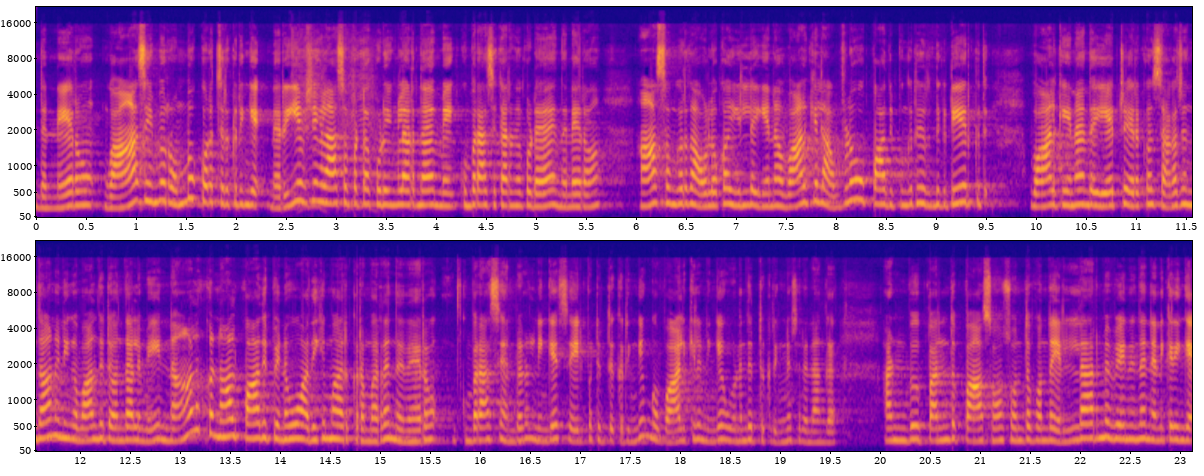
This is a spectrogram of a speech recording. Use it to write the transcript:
இந்த நேரம் உங்கள் ஆசையுமே ரொம்ப குறைச்சிருக்கிறீங்க. நிறைய விஷயங்கள் ஆசைப்பட்ட கூடியங்களா இருந்தால் மே கும்பராசிக்காரங்க கூட இந்த நேரம் ஆசைங்கிறது அவ்வளோக்கா இல்லை. ஏன்னா வாழ்க்கையில் அவ்வளோ பாதிப்புங்கிறது இருந்துக்கிட்டே இருக்குது. வாழ்க்கைனா இந்த ஏற்ற இறக்கம் சகஜம்தான் நீங்கள் வாழ்ந்துட்டு வந்தாலுமே நாளுக்கு நாள் பாதிப்பு என்னவோ அதிகமாக இருக்கிற மாதிரி தான் இந்த நேரம் கும்பராசி அன்பர்கள் நீங்கள் செயல்பட்டு இருக்கிறீங்க. உங்கள் வாழ்க்கையில் நீங்கள் உணர்ந்துட்டுருக்கிறீங்கன்னு சொல்லிடுறாங்க அன்பு பந்து பாசம் சொந்த பந்தம் எல்லாருமே வேணும்னு தான் நினைக்கிறீங்க.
